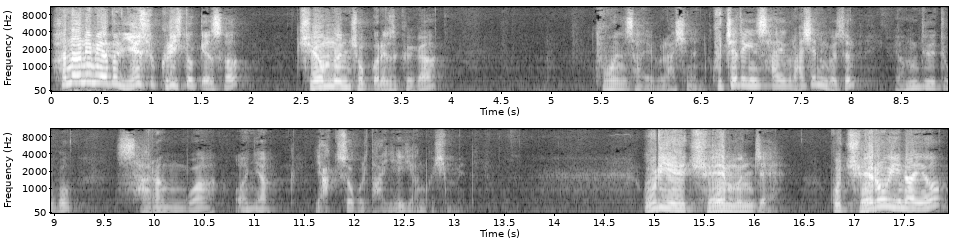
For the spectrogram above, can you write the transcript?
하나님의 아들 예수 그리스도께서 죄 없는 조건에서 그가 구원 사역을 하시는 구체적인 사역을 하시는 것을 염두에 두고 사랑과 언약, 약속을 다 얘기한 것입니다. 우리의 죄 문제, 그 죄로 인하여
